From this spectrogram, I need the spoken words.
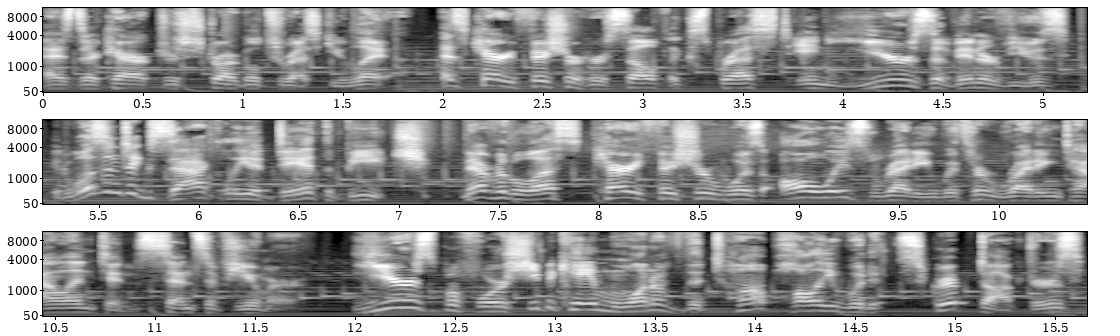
as their characters struggle to rescue Leia. As Carrie Fisher herself expressed in years of interviews, it wasn't exactly a day at the beach. Nevertheless, Carrie Fisher was always ready with her writing talent and sense of humor. Years before she became one of the top Hollywood script doctors,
